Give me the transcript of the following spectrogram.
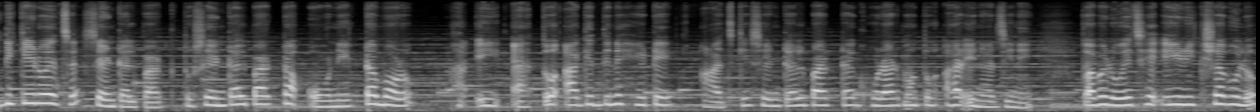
দিকেই রয়েছে সেন্ট্রাল পার্ক। তো সেন্ট্রাল পার্কটা অনেকটা বড়। এই এত আগের দিনে হেঁটে আজকে সেন্ট্রাল পার্কটায় ঘোরার মতো আর এনার্জি নেই। তবে রয়েছে এই রিক্সাগুলো।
